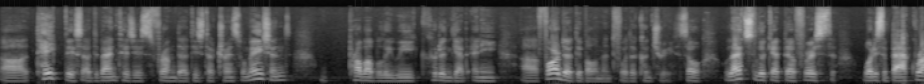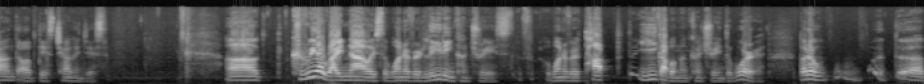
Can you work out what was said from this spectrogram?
uh, take these advantages from the digital transformations, probably we couldn't get any uh, further development for the country. So let's look at the first, what is the background of these challenges. Uh, Korea right now is one of the leading countries, one of the top e-government country in the world. But uh, uh,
